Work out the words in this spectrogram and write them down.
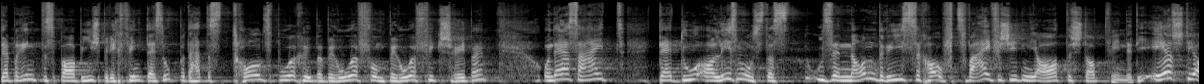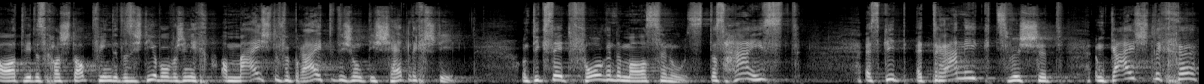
der bringt ein paar Beispiele. Ich finde den super. Der hat ein tolles Buch über Beruf und Berufung geschrieben. Und er sagt, der Dualismus, das Auseinanderreißen kann auf zwei verschiedene Arten stattfinden. Die erste Art, wie das kann stattfinden, das ist die, die wahrscheinlich am meisten verbreitet ist und die schädlichste. Und die sieht folgendermaßen aus. Das heißt, es gibt eine Trennung zwischen dem Geistlichen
